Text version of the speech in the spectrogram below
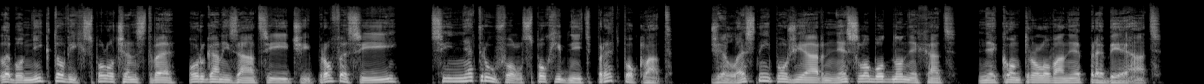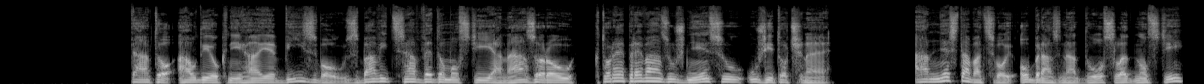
lebo nikto v ich spoločenstve, organizácií či profesí si netrúfol spochybniť predpoklad, že lesný požiar neslobodno nechať nekontrolovane prebiehať. Táto audiokniha je výzvou zbaviť sa vedomostí a názorov, ktoré pre vás už nie sú užitočné. A nestavať svoj obraz na dôslednosti,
